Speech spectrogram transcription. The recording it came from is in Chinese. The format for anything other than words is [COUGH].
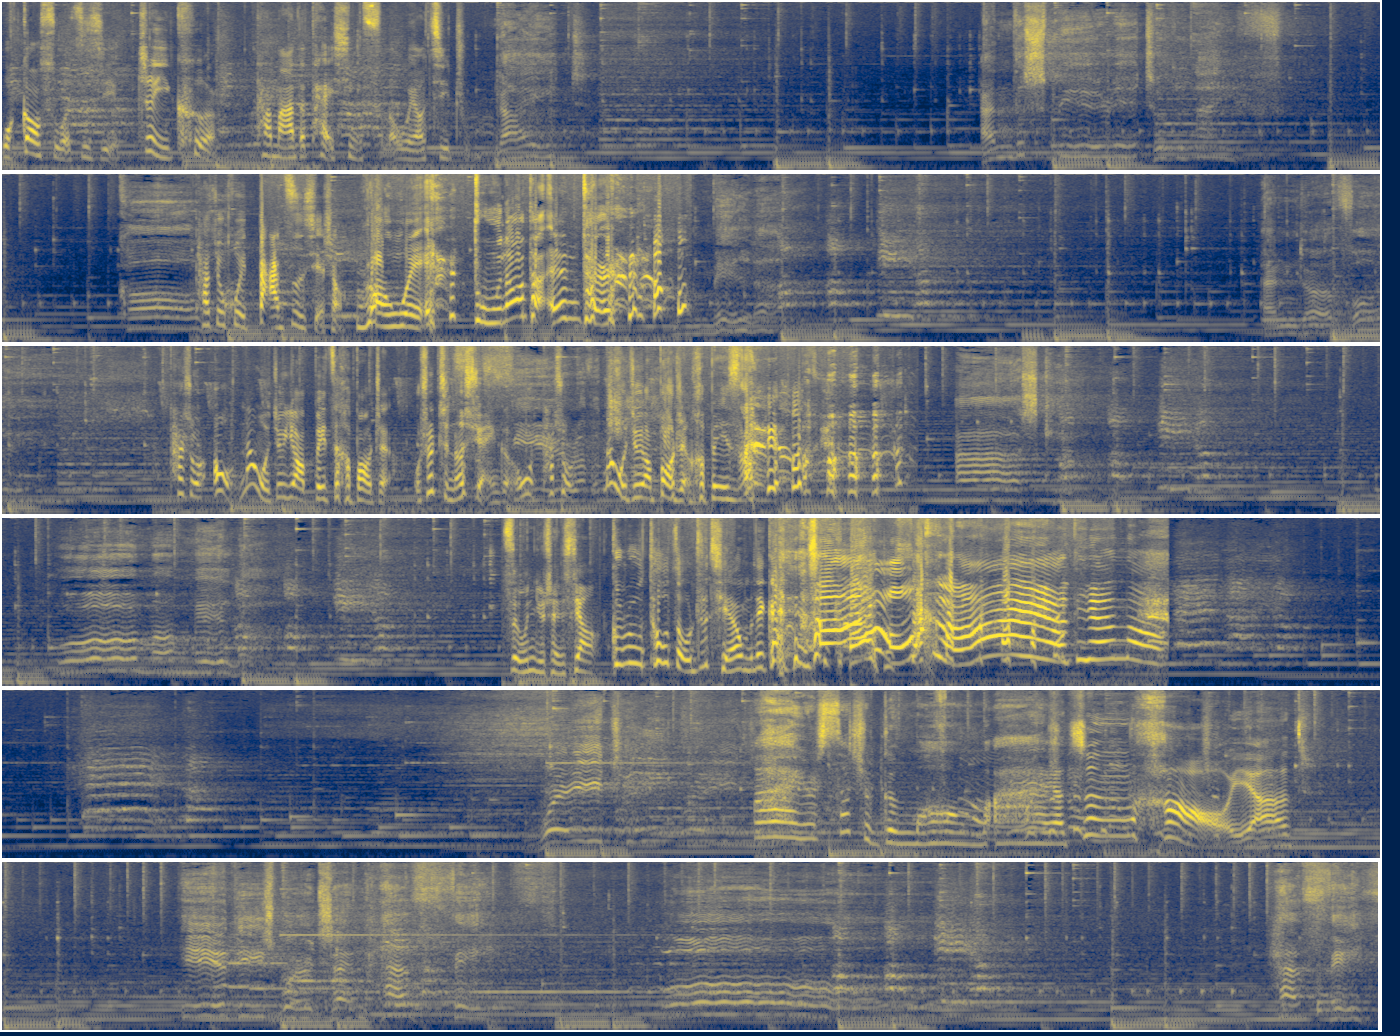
我告诉我自己，这一刻他妈的太幸福了，我要记住。他就会大字写上 runway [LAUGHS] do not enter。[LAUGHS] 他说哦，那我就要杯子和抱枕。我说只能选一个。哦，他说那我就要抱枕和杯子。自由女神像 Guru 偷走之前，我们得赶紧去好。可爱呀、天哪！哎，You're such a good mom！哎呀，真好呀！hear these words and have faith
